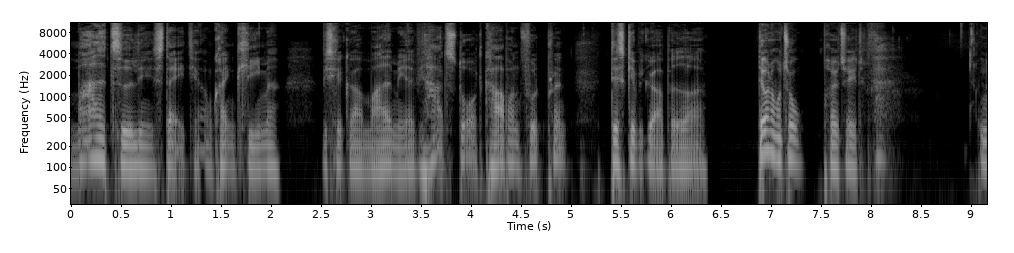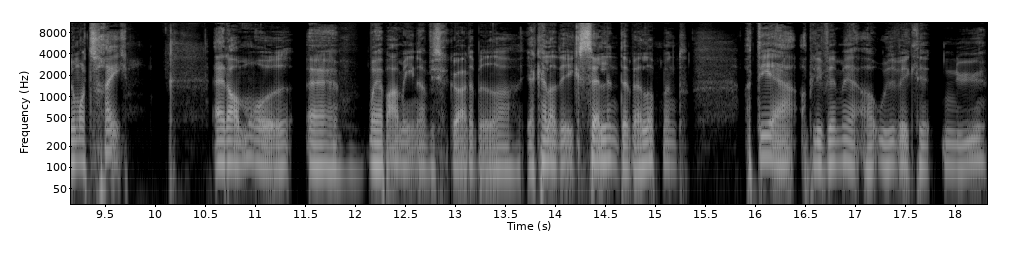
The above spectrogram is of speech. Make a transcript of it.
meget tidlige stadie omkring klima. Vi skal gøre meget mere. Vi har et stort carbon footprint. Det skal vi gøre bedre. Det var nummer to prioritet. Nummer tre er et område, øh, hvor jeg bare mener, at vi skal gøre det bedre. Jeg kalder det Excel in Development, og det er at blive ved med at udvikle nye,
